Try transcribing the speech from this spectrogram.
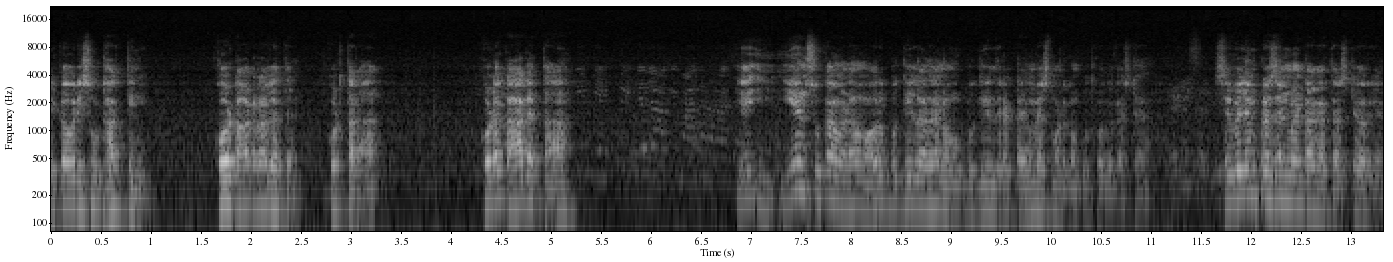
ರಿಕವರಿ ಸೂಟ್ ಹಾಕ್ತೀನಿ. ಕೋರ್ಟ್ ಆರ್ಡರ್ ಆಗತ್ತೆ. ಕೊಡ್ತಾರಾ? ಕೊಡೋಕ್ಕಾಗತ್ತಾ ಏನು ಸುಖ ಮೇಡಮ್ ಅವ್ರಿಗೆ ಬುದ್ಧಿ ಇಲ್ಲ ಅಂದ್ರೆ ನಮಗೆ ಬುದ್ಧಿ ಇಲ್ದಿರ ಟೈಮ್ ವೇಸ್ಟ್ ಮಾಡ್ಕೊಂಡು ಕೂತ್ಕೋಬೇಕಷ್ಟೇ. ಸಿವಿಲ್ ಇಂಪ್ರೆಸೆಂಟ್ಮೆಂಟ್ ಆಗತ್ತೆ ಅಷ್ಟೇ ಅವ್ರಿಗೆ.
